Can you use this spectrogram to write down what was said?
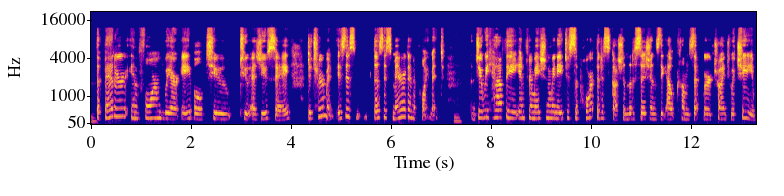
mm. the better informed we are able to to, as you say, determine is this does this merit an appointment? Mm. Do we have the information we need to support the discussion, the decisions, the outcomes that we're trying to achieve,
